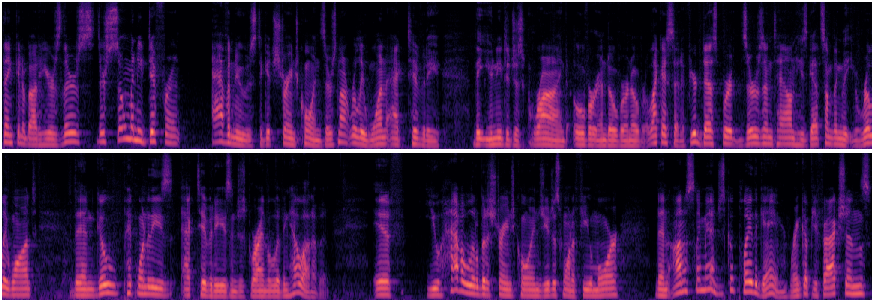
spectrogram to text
thinking about here is there's there's so many different avenues to get strange coins. There's not really one activity that you need to just grind over and over and over. Like I said, if you're desperate, Xur's in town, he's got something that you really want, then go pick one of these activities and just grind the living hell out of it. If you have a little bit of strange coins, you just want a few more, then honestly, man, just go play the game. Rank up your factions,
